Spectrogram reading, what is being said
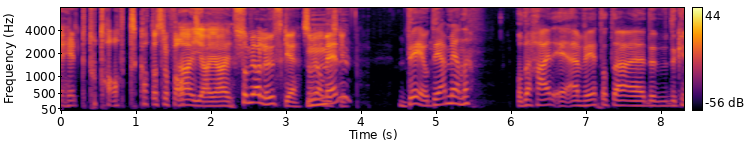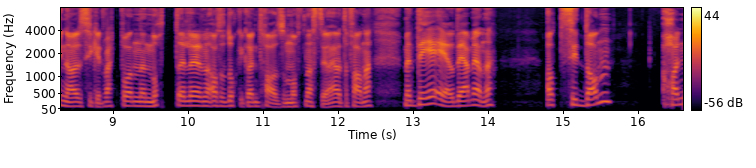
helt totalt katastrofalt. Ai, ai, ai. Som vi alle husker. Som vi alle Men husker. det er jo det jeg mener. Og det her, er- jeg vet at det, det, det kunne sikkert vært på en not, eller altså dere kan ta det som not neste gang. jeg vet da faen jeg. Men det er jo det jeg mener. At Zidane han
